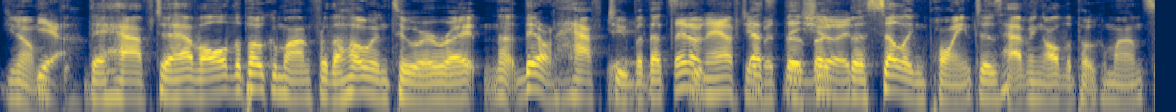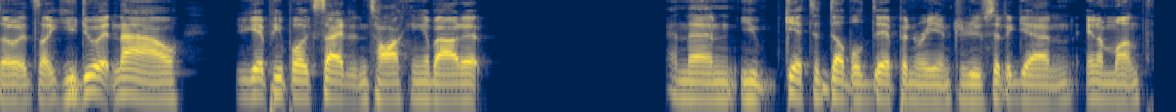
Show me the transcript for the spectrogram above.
you know Yeah. they have to have all the Pokemon for the Hoenn tour, right? No, they don't have to, Yeah. but that's They don't have to, but the, they like, should. the selling point is having all the Pokemon. So it's like you do it now, you get people excited and talking about it, and then you get to double dip and reintroduce it again in a month,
